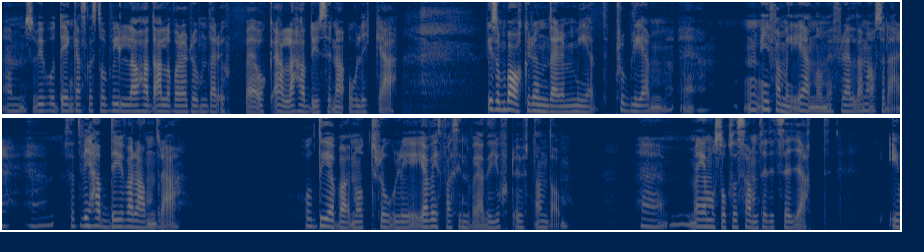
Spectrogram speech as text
Ehm, så vi bodde i en ganska stor villa och hade alla våra rum där uppe och alla hade ju sina olika liksom bakgrunder med problem eh, i familjen och med föräldrarna och sådär. Eh, så att vi hade ju varandra. Och det var en otrolig, jag vet faktiskt inte vad jag hade gjort utan dem. Eh, men jag måste också samtidigt säga att i,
